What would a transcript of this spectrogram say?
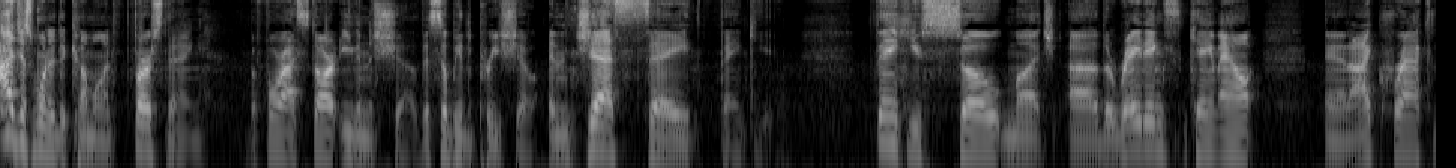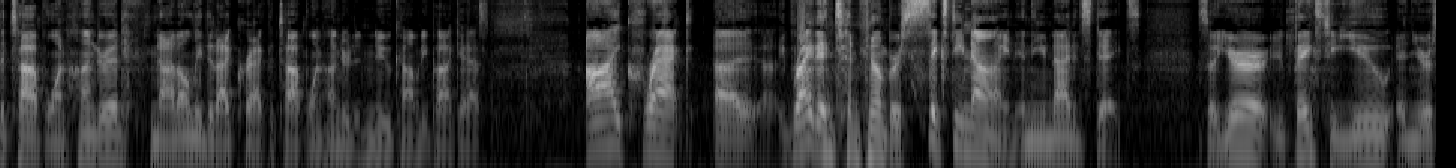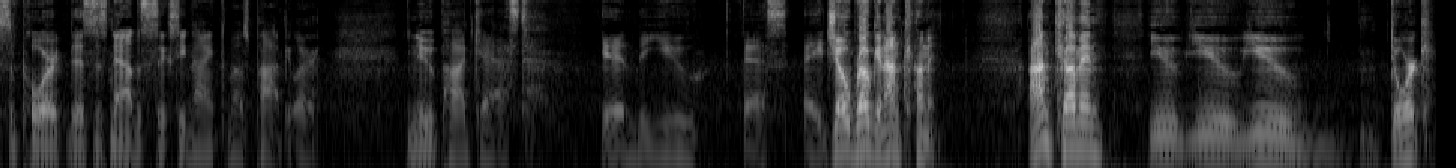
I just wanted to come on first thing before I start even the show. This will be the pre show. And just say thank you. Thank you so much. Uh, the ratings came out and I cracked the top 100. Not only did I crack the top 100 in new comedy podcasts, I cracked uh, right into number 69 in the United States. So you're thanks to you and your support, this is now the 69th most popular new podcast in the USA. Joe Rogan, I'm coming. I'm coming. You you you dork.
